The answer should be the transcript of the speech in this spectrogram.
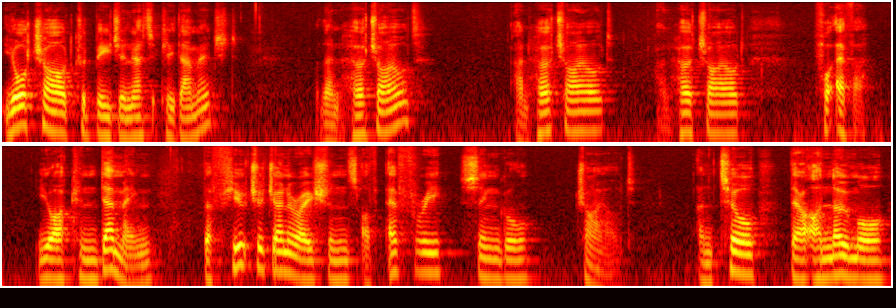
your child could be genetically damaged, then her child, and her child, and her child, forever. You are condemning the future generations of every single child until there are no more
